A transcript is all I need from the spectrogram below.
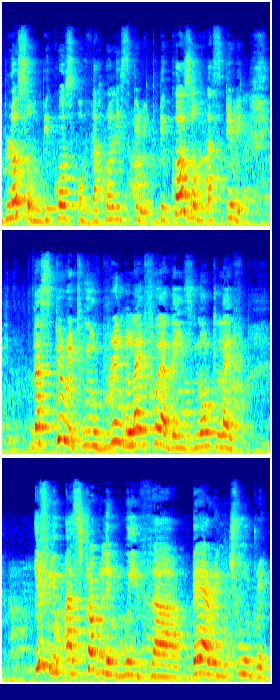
blossom because of the Holy Spirit, because of the Spirit. The Spirit will bring life where there is not life. If you are struggling with uh, bearing children,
